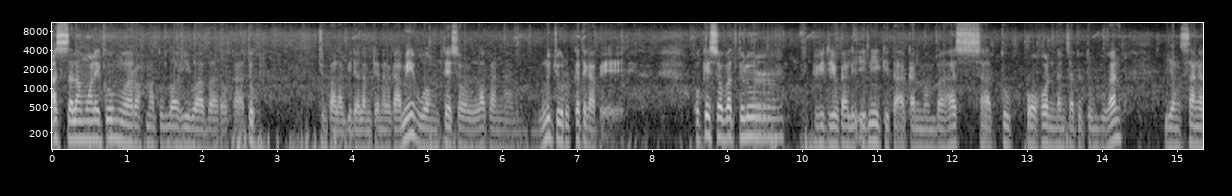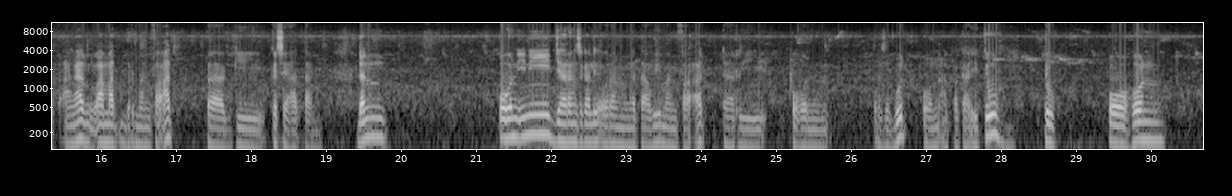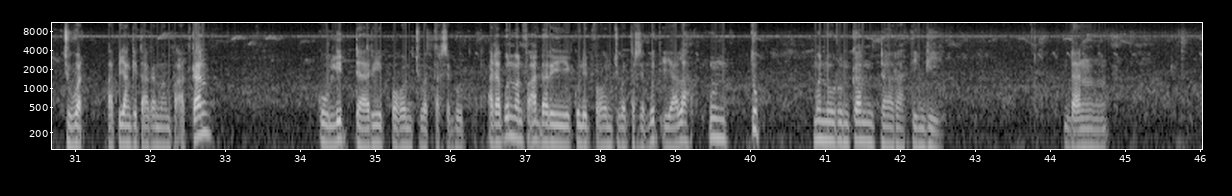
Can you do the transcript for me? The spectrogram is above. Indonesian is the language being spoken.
Assalamualaikum warahmatullahi wabarakatuh. Jumpa lagi dalam channel kami Wong Deso 86 Menuju ke TKP Oke sobat dulur Video kali ini kita akan membahas Satu pohon dan satu tumbuhan Yang sangat amat bermanfaat Bagi kesehatan. Dan Pohon ini jarang sekali orang mengetahui manfaat dari pohon tersebut. Pohon apakah itu? Itu pohon juwet. Tapi yang kita akan manfaatkan kulit dari pohon juwet tersebut. Adapun manfaat dari kulit pohon juwet tersebut ialah untuk menurunkan darah tinggi. Dan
